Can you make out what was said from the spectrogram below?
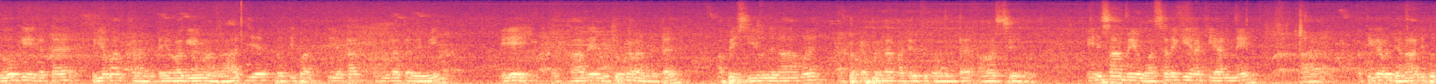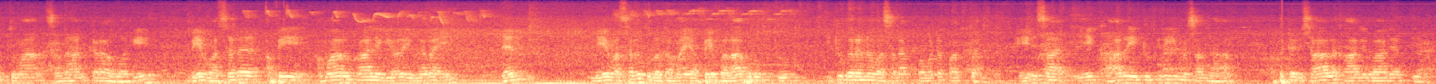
ලෝකයකට පියමත් කරන්නට ඒ වගේම රාජ්‍ය ප්‍රතිපත්තියටත් අනුගත වෙමින් ඒ කාර්යය ඉටු කරන්නට අපි සියලු දෙනාම අපකපලා කටයුතු කරන්නට අවශ්‍ය වෙනවා. ඒ නිසා මේ වසර කියලා කියන්නේ අතිගරු ජනාධිපතිතුමා සඳහන් කරා වගේ මේ වසර අපේ අමාරු කාලය ගෙවලා ඉවරයි. දැන් මේ වසර තුල තමයි අපේ බලාපොරොත්තු ඉටු කරන වසරක් බවට පත්වන්නේ. ඒ නිසා ඒ කාර්ය ඉටු කිරීම සඳහා අපිට විශාල කාර්යභාරයක් තියෙනවා.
